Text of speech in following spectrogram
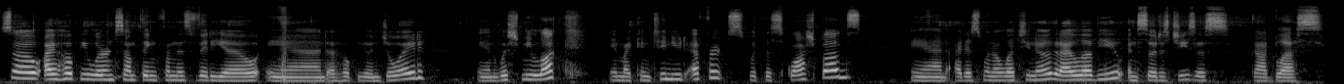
So I hope you learned something from this video and I hope you enjoyed and wish me luck in my continued efforts with the squash bugs. And I just want to let you know that I love you, and so does Jesus. God bless.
